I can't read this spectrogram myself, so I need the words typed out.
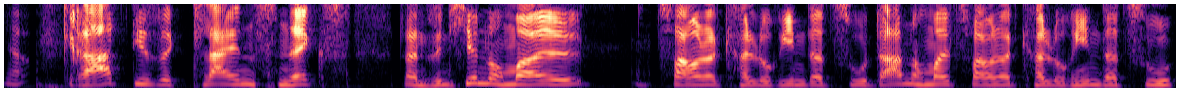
Ja. Gerade diese kleinen Snacks, dann sind hier nochmal 200 Kalorien dazu, da nochmal 200 Kalorien dazu.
